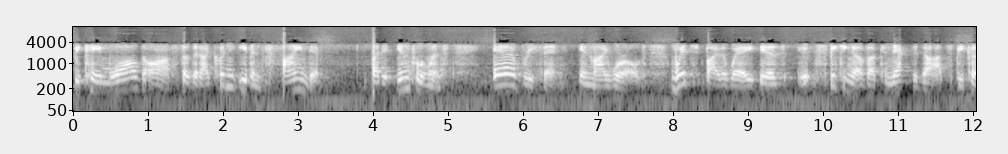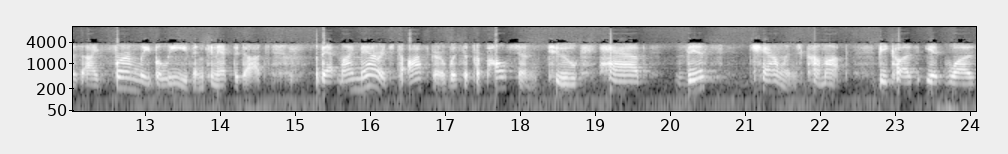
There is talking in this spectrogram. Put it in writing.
became walled off so that I couldn't even find it. But it influenced everything in my world, which, by the way, is speaking of uh, connect the dots, because I firmly believe in connect the dots. That my marriage to Oscar was the propulsion to have this challenge come up because it was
